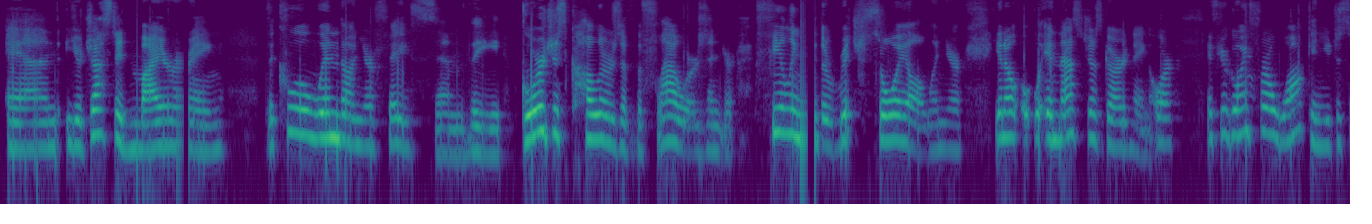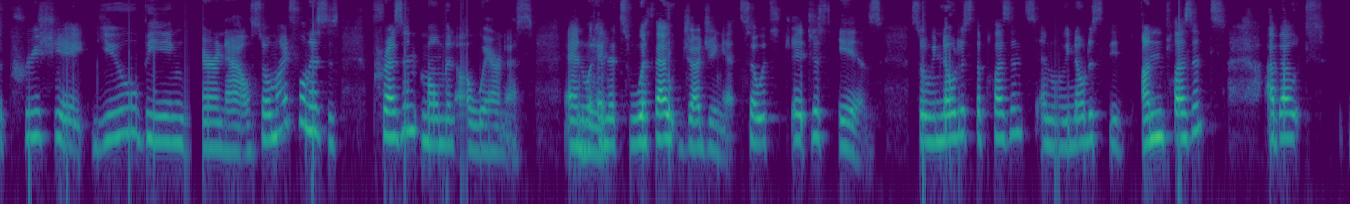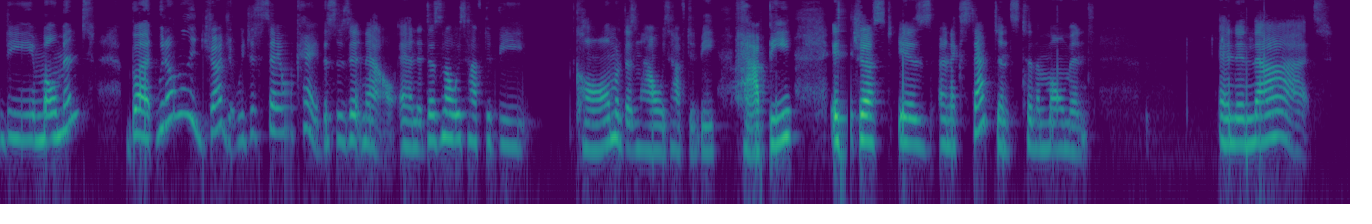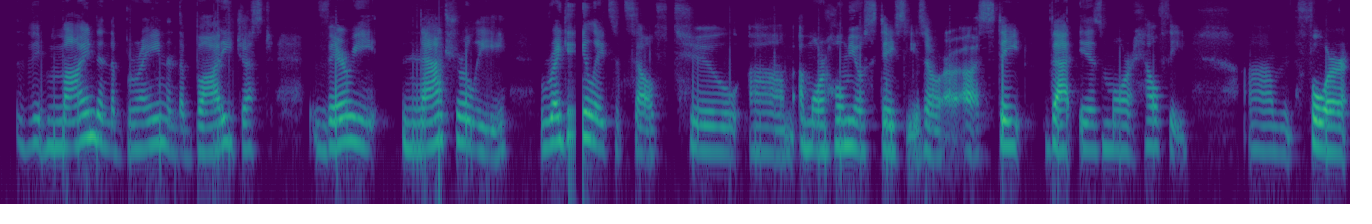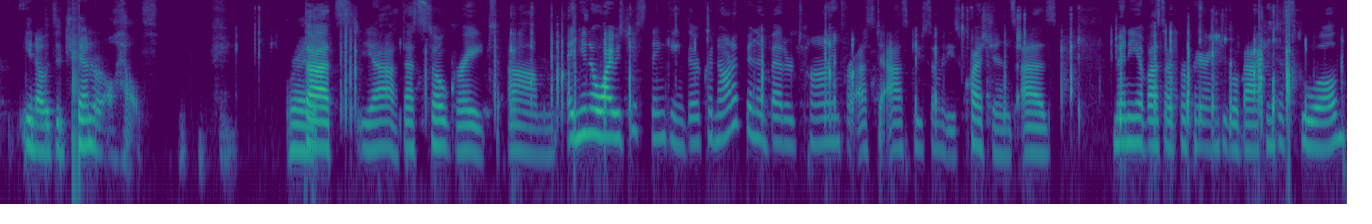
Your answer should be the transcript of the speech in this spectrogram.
and you're just admiring the cool wind on your face and the gorgeous colors of the flowers and you're feeling the rich soil when you're you know and that's just gardening. Or if you're going for a walk and you just appreciate you being there now. So mindfulness is present moment awareness and Mhm. and it's without judging it. So it's it just is. So we notice the pleasants and we notice the unpleasants about the moment but we don't really judge it. We just say, okay, this is it now. And it doesn't always have to be calm, it doesn't always have to be happy. It just is an acceptance to the moment. And in that, the mind and the brain and the body just very naturally regulates itself to um, a more homeostasis or a, state that is more healthy um, for you know the general health Right. That's yeah, that's so great. Um, and you know, I was just thinking there could not have been a better time for us to ask you some of these questions, as many of us are preparing to go back into school.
